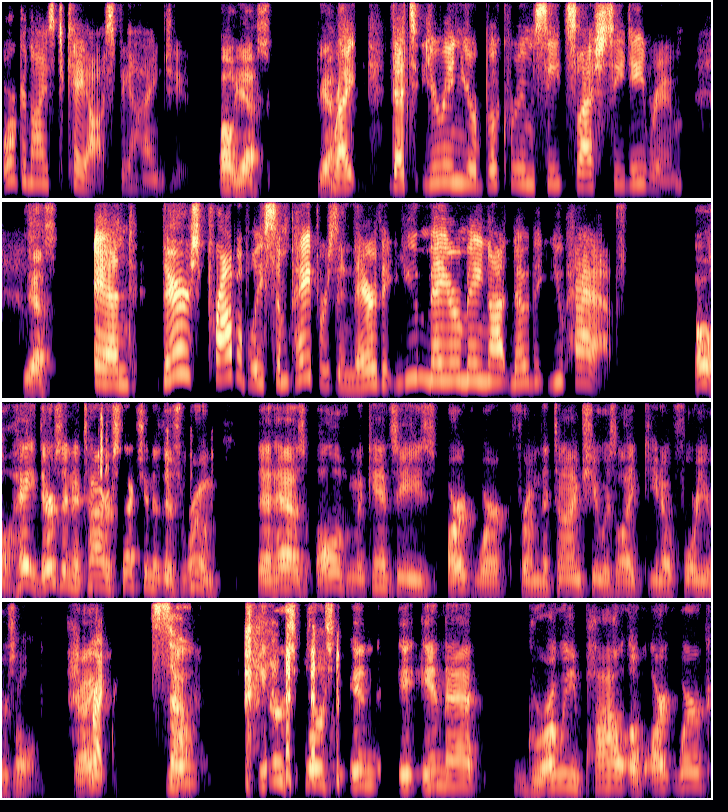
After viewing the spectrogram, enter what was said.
organized chaos behind you, oh yes. Yes. right? That's you're in your book room seat slash CD room, Yes. and there's probably some papers in there that you may or may not know that you have. Oh, hey, there's an entire section of this room that has all of Mackenzie's artwork from the time she was like, you know, four years old. Right. Right. So Interspersed in in that growing pile of artwork.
